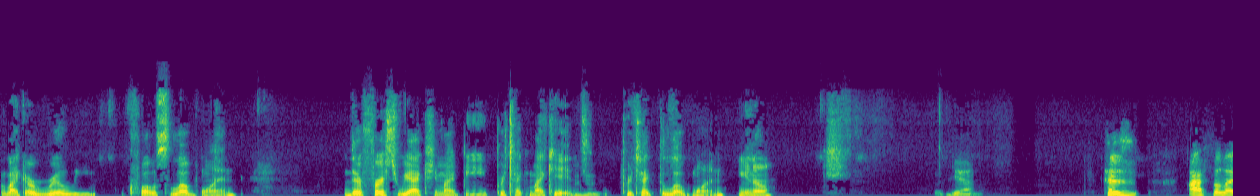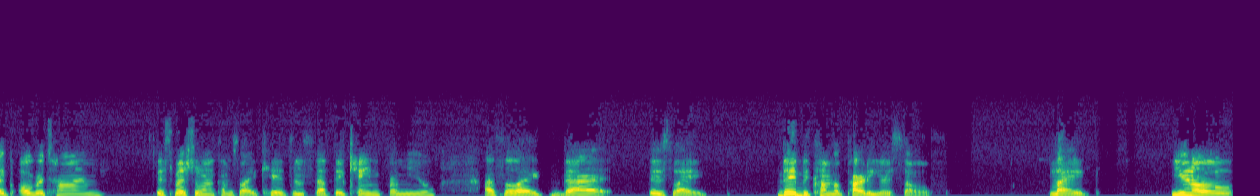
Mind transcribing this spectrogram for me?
like a really close loved one, their first reaction might be protect my kids, Mhm. protect the loved one, you know? Yeah. Because I feel like over time, especially when it comes to like kids and stuff that came from you, I feel like that is like they become a part of yourself. Like, you know,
